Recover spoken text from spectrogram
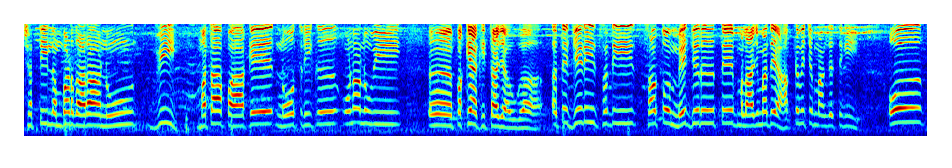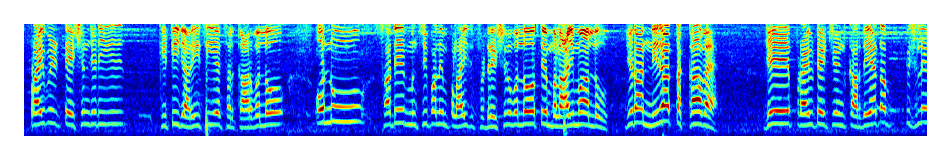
36 ਲੰਬੜਦਾਰਾਂ ਨੂੰ ਵੀ ਮਤਾ ਪਾ ਕੇ 9 ਤਰੀਕ ਉਹਨਾਂ ਨੂੰ ਵੀ ਪੱਕਿਆ ਕੀਤਾ ਜਾਊਗਾ। ਅਤੇ ਜਿਹੜੀ ਸਾਡੀ ਸਭ ਤੋਂ ਮੇਜਰ ਤੇ ਮੁਲਾਜ਼ਮਾਂ ਦੇ ਹੱਕ ਵਿੱਚ ਮੰਗ ਸੀਗੀ, ਉਹ ਪ੍ਰਾਈਵੇਟੇਸ਼ਨ ਜਿਹੜੀ ਕੀਤੀ ਜਾ ਰਹੀ ਸੀ ਇਹ ਸਰਕਾਰ ਵੱਲੋਂ। ਉਹਨੂੰ ਸਾਡੇ ਮਿਊਨਿਸਪਲ EMPLOYEES ਫੈਡਰੇਸ਼ਨ ਵੱਲੋਂ ਤੇ ਮੁਲਾਜ਼ਮਾਂ ਵੱਲੋਂ ਜਿਹੜਾ ਨਿਰਾ ਧੱਕਾ ਵੈ, ਜੇ ਪ੍ਰਾਈਵੇਟਾਈਜੇਸ਼ਨ ਕਰਦੇ ਆ ਤਾਂ ਪਿਛਲੇ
